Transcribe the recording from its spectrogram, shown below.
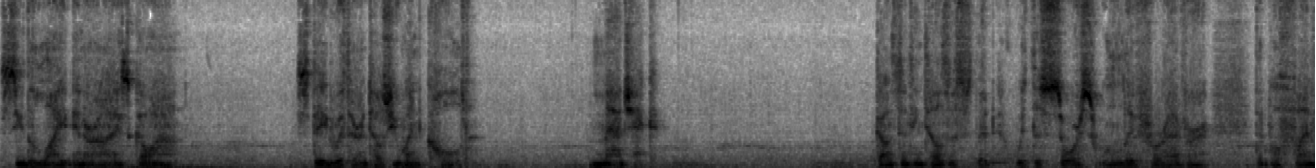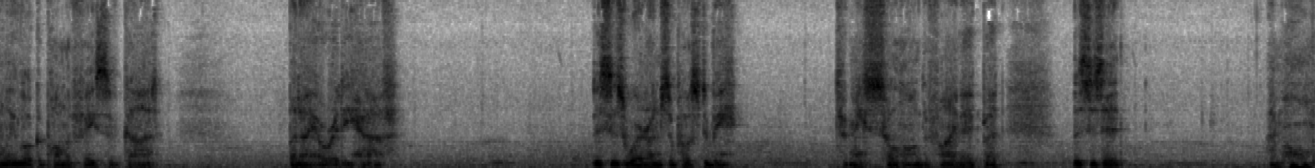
see the light in her eyes go out. Stayed with her until she went cold. Magic. Constantine tells us that with the Source we'll live forever, that we'll finally look upon the face of God. But I already have. This is where I'm supposed to be. Took me so long to find it, but this is it. I'm home.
